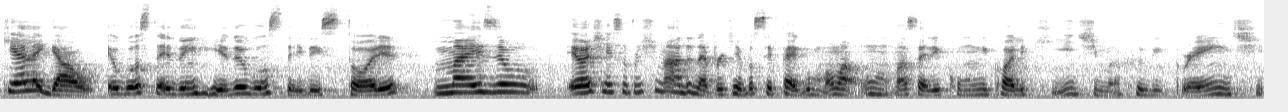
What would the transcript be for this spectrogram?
que é legal. Eu gostei do enredo, eu gostei da história, mas eu, eu achei superestimada, né? Porque você pega uma, uma série com Nicole Kidman, Hugh Grant,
